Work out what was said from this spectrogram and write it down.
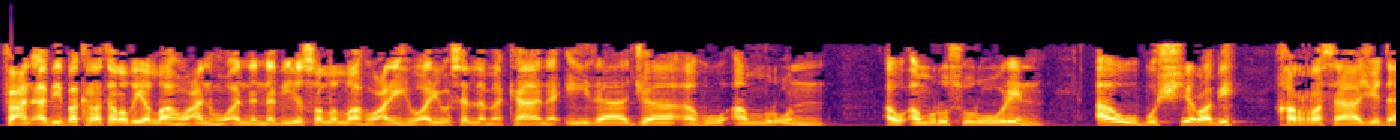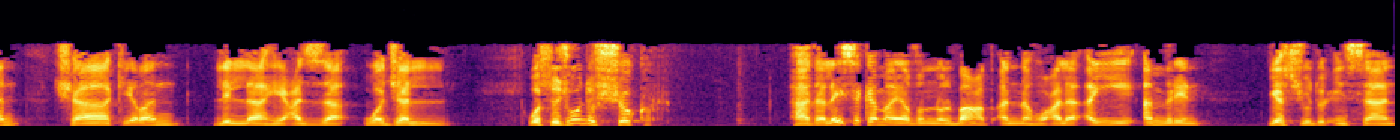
فعن أبي بكرة رضي الله عنه أن النبي صلى الله عليه وآله وسلم كان إذا جاءه أمر أو أمر سرور أو بشر به خر ساجدا شاكرا لله عز وجل. وسجود الشكر هذا ليس كما يظن البعض أنه على أي أمر يسجد الإنسان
